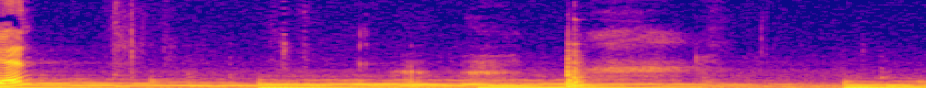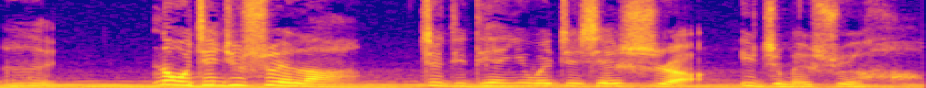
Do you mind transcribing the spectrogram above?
甜。嗯，那我先去睡了。这几天因为这些事一直没睡好。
